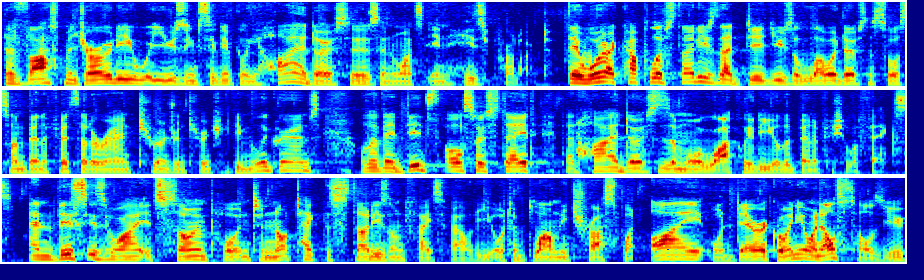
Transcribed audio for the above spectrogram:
the vast majority were using significantly higher doses than what's in his product. There were a couple of studies that did use a lower dose and saw some benefits at around 200 250 milligrams, although they did also state that higher doses are more likely to yield the beneficial effects. And this is why it's so important to not take the studies on face value or to blindly trust what I or Derek or anyone else tells you,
